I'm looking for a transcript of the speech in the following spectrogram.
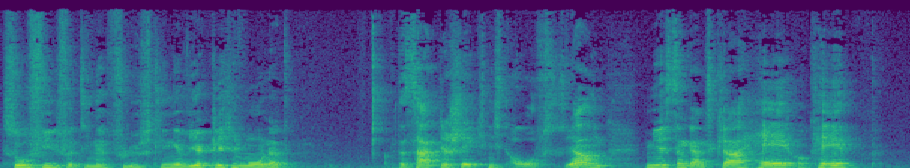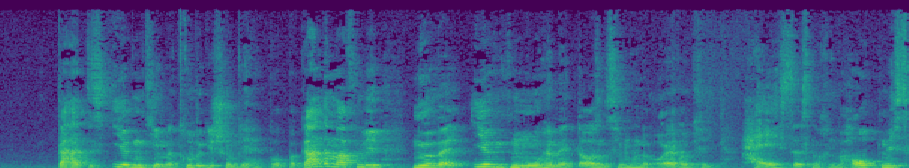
so viel verdienen Flüchtlinge wirklich im Monat. Das sagt der Scheck nicht aus. Ja, und mir ist dann ganz klar, hey, okay, da hat es irgendjemand drüber geschrieben, der halt Propaganda machen will. Nur weil irgendein Mohammed 1700 Euro kriegt, heißt das noch überhaupt nichts.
